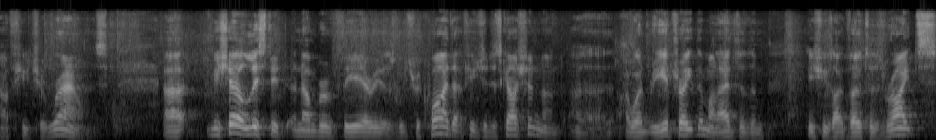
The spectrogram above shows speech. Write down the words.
our future rounds. Uh, Michel listed a number of the areas which require that future discussion, and uh, I won't reiterate them. I'll add to them issues like voters' rights,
